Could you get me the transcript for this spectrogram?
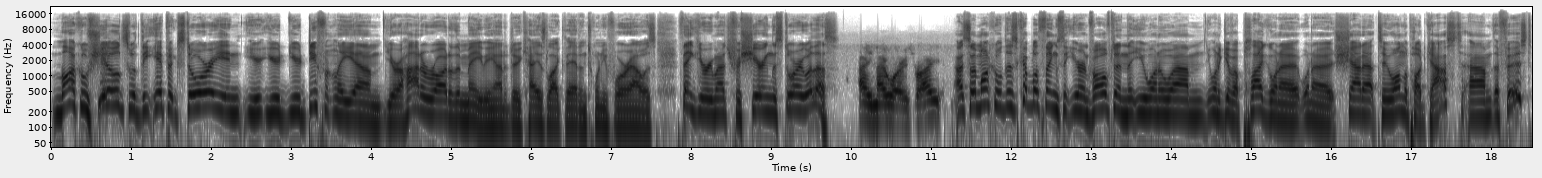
Michael Shields with the epic story, and you you you definitely um you're a harder rider than me, being able to do Ks like that in 24 hours. Thank you very much for sharing the story with us. Hey, no worries, Ray. Uh, so, Michael, there's a couple of things that you're involved in that you want to um, you want to give a plug, want to want to shout out to on the podcast. Um, the first,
